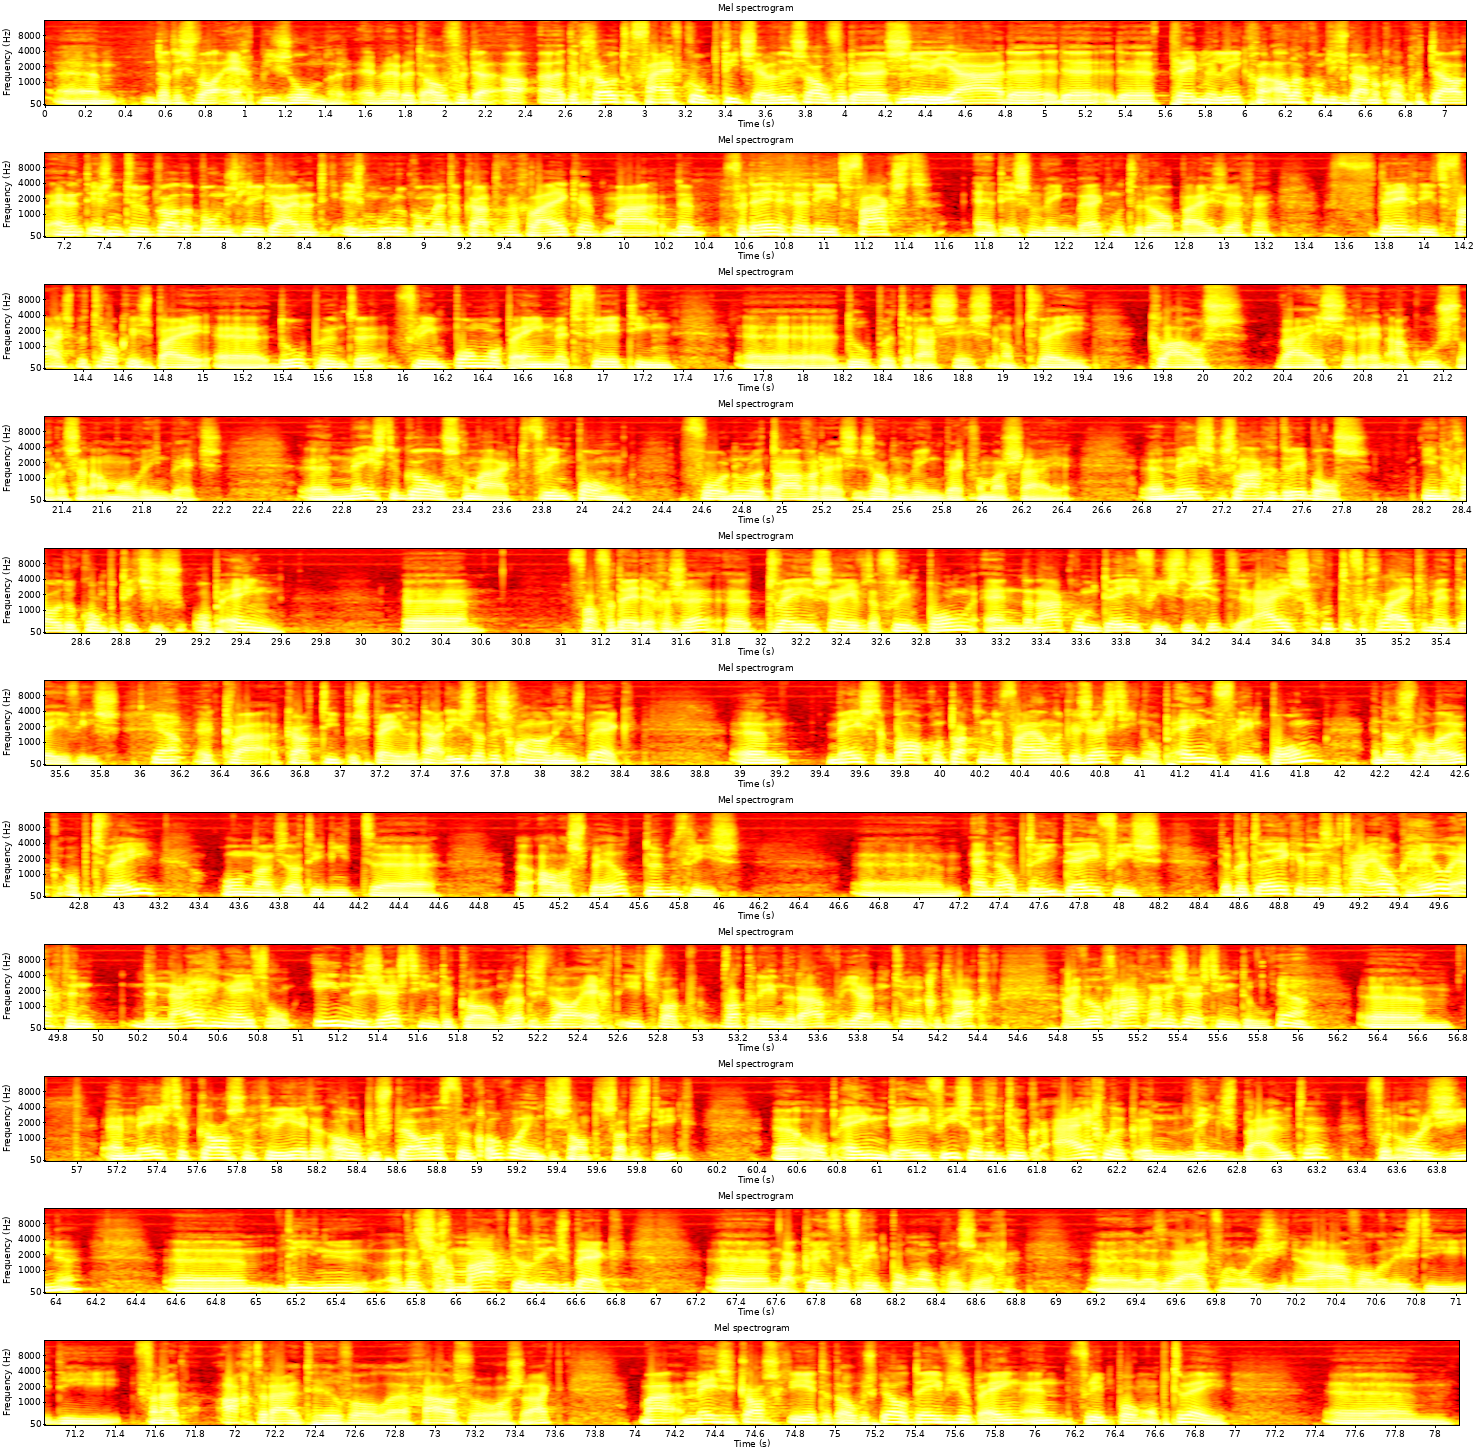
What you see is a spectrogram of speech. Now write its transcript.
Ehm, dat is wel echt bijzonder. En we hebben het over de, uh, de grote vijf competities. We hebben dus over de Serie A, de, de, de Premier League, gewoon alle competities bij elkaar opgeteld. En het is natuurlijk wel de Bundesliga en het is moeilijk om met elkaar te vergelijken. Maar de verdediger die het vaakst, en het is een wingback, moeten we er wel bij zeggen. De verdediger die het vaakst betrokken is bij uh, doelpunten. Pong op 1 met 14 uh, doelpunten en assists. En op 2 Klaus, Wijzer en Augusto. Dat zijn allemaal wingbacks. de meeste goals gemaakt, Frimpong voor Nuno Tavares is ook een wingback van Marseille. De meest geslaagde dribbles in de grote competities op 1 uh, van verdedigers. Hè? Uh, 72 Frimpong en daarna komt Davies. Dus het, hij is goed te vergelijken met Davies ja. uh, qua, qua type speler. Nou, die is, dat is gewoon een linksback. Um, meeste balcontact in de vijandelijke 16 op 1 Frimpong. En dat is wel leuk. Op 2, ondanks dat hij niet uh, alles speelt, Dumfries. Um, en op drie Davies. Dat betekent dus dat hij ook heel erg de, de, neiging heeft om in de 16 te komen. Dat is wel echt iets wat, wat er inderdaad, ja, natuurlijk gedrag. Hij wil graag naar de 16 toe. Ja. Um, en meeste kansen creëert het open spel. Dat vind ik ook wel een interessante statistiek. Uh, op één Davies, dat is natuurlijk eigenlijk een linksbuiten van origine. Um, die nu, dat is gemaakte linksback. Nou kun je van Frimpong ook wel zeggen. Uh, dat het eigenlijk van origine een aanvaller is die, die vanuit achteruit heel veel uh, chaos veroorzaakt. Maar de meeste kansen creëert het open spel. Davies op één en Frimpong op twee. Um,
